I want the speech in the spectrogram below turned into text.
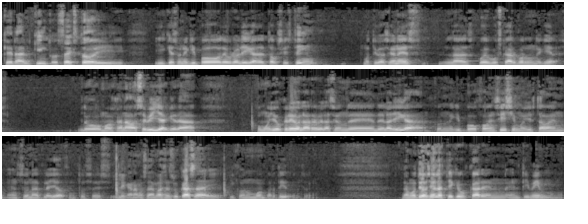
que era el quinto, el sexto, y, y que es un equipo de Euroliga de top 16. Motivaciones las puedes buscar por donde quieras. Luego hemos ganado a Sevilla, que era como yo creo, la revelación de, de la liga, con un equipo jovencísimo y estaba en, en zona de playoff. Entonces, y le ganamos además en su casa y, y con un buen partido. Sea, la motivación la tienes que buscar en, en ti mismo. ¿no?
